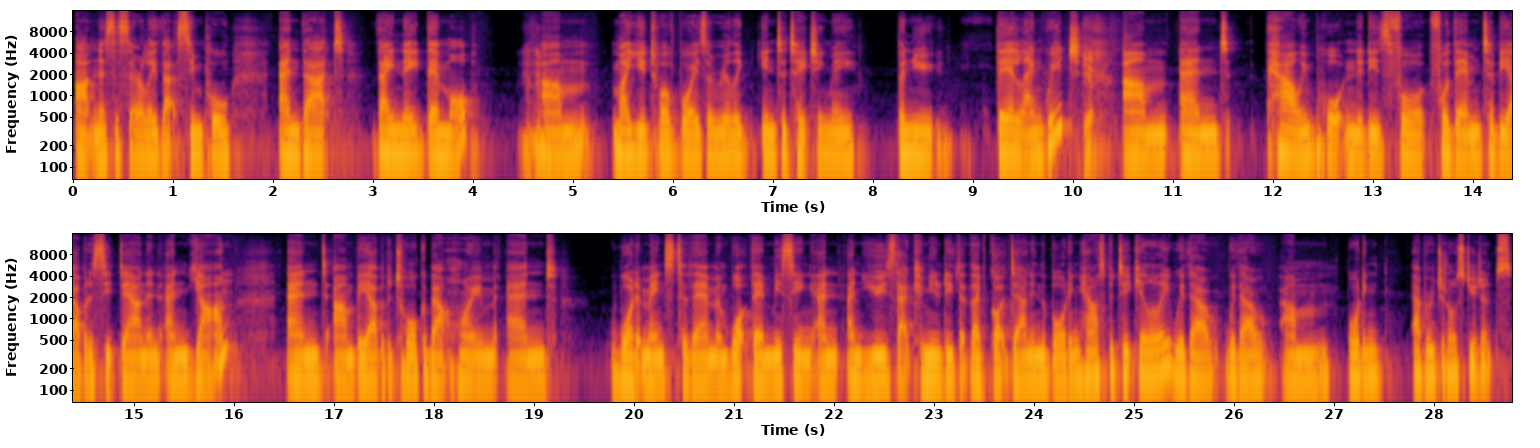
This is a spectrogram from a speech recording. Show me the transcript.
aren't necessarily that simple, and that they need their mob. Mm-hmm. Um, my year 12 boys are really into teaching me the new their language yep. um, and how important it is for for them to be able to sit down and, and yarn and um, be able to talk about home and what it means to them and what they're missing and and use that community that they've got down in the boarding house particularly with our with our um, boarding Aboriginal students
